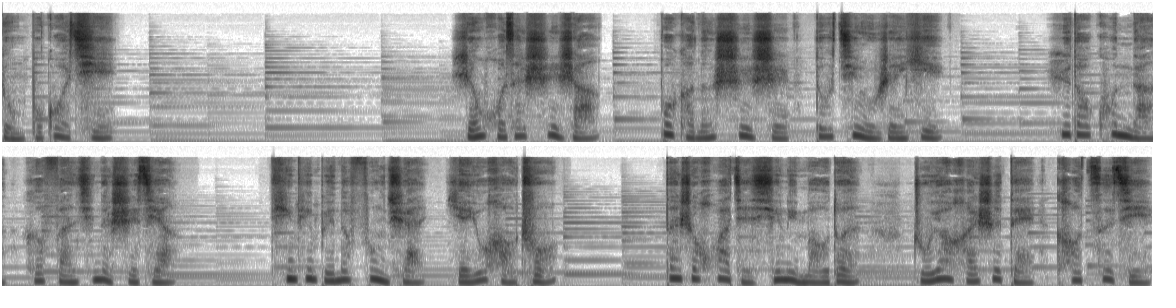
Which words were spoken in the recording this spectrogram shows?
永不过期。人活在世上，不可能事事都尽如人意。遇到困难和烦心的事情，听听别人的奉劝也有好处，但是化解心理矛盾，主要还是得靠自己。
